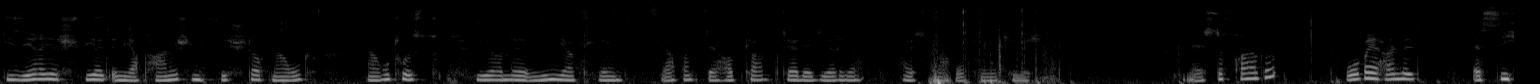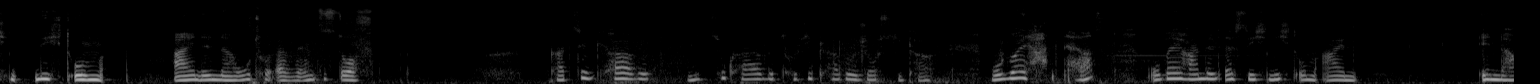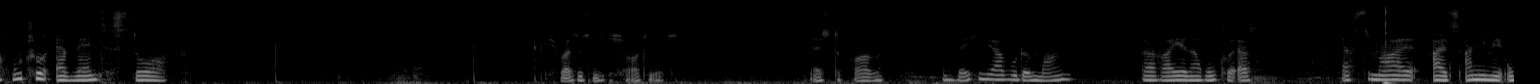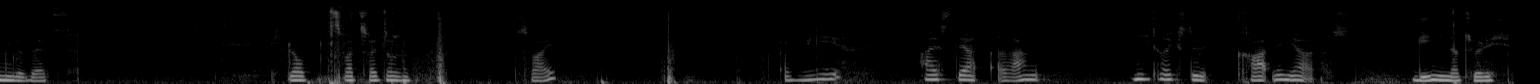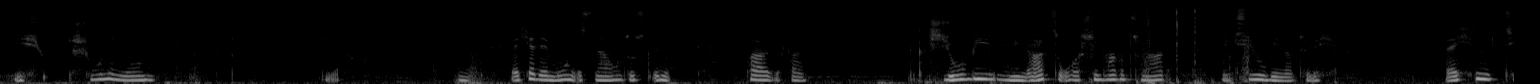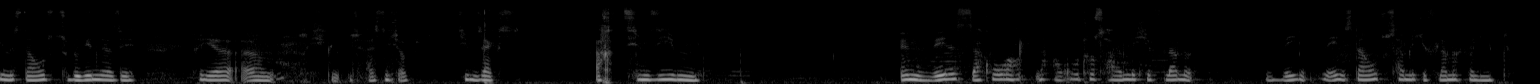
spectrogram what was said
Die Serie spielt im japanischen Fischstoff Naruto. Naruto ist führende Ninja-Clan Japans. Der Hauptcharakter der Serie heißt Naruto natürlich. Nächste Frage. Wobei handelt es sich nicht um ein in Naruto erwähntes Dorf Katsuhage Mitsukage, Toshikage, Yoshikage. Wobei? Wobei handelt es sich nicht um ein in Naruto erwähntes Dorf. Ich weiß es nicht, ich rate jetzt. Erste Frage. In welchem Jahr wurde Manga-Reihe Naruto erst erste Mal als Anime umgesetzt? Ich glaube, es war 2002. Wie heißt der Rang niedrigste Grad Ninjas? Geni natürlich, nicht Schunen, Hier. Welcher Dämon ist Narutos in Paar gefangen? Kyubi, Minato, Orochimaru, Tsunade. Kyubi natürlich. Welchem Team ist Naruto zu Beginn der Serie? Ähm, ich, ich weiß nicht, ob Team 6. Ach, Team 7. In wen ist Sakura Narutos heimliche Flamme? Wen, wen ist Narutos heimliche Flamme verliebt?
